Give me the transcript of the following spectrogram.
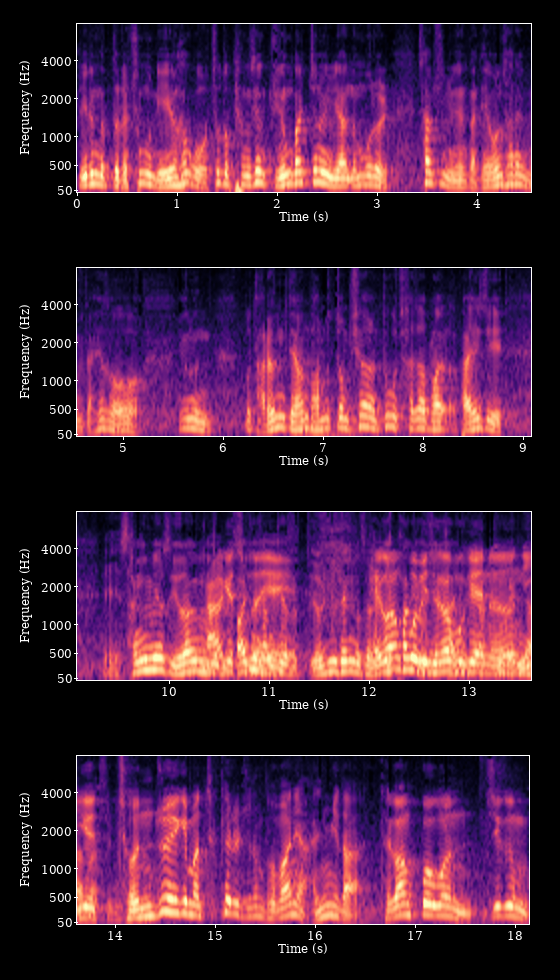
이런 것들은 충분히 이해를 하고 저도 평생 균형 발전을 위한 업무를 36년간 해온 사람입니다. 해서 이거는 또 다른 대안도 한번 좀 시간을 두고 찾아봐야지 예, 상임위에서 여당이 빠진 알겠습니다. 예. 상태에서 여기된 것을 대광법이 제가 보기에는 이게 말씀입니다. 전주에게만 특혜를 주는 법안이 아닙니다. 대광법은 지금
